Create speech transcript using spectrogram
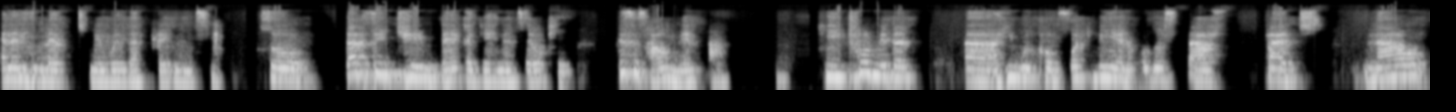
and then he left me with that pregnancy so that thing came back again and said okay this is how men are he told me that uh, he will comfort me and all those stuff. But now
